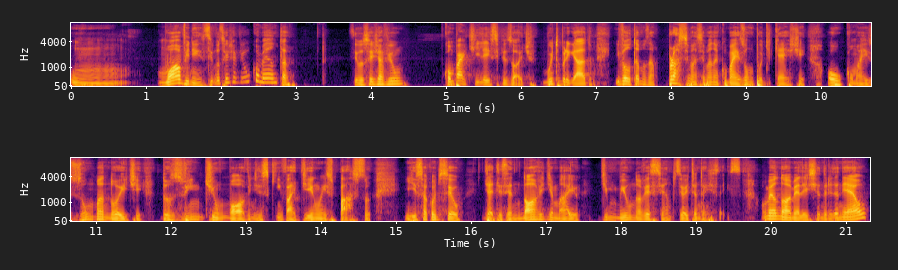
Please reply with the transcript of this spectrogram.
um, um OVNI? Se você já viu, comenta. Se você já viu, compartilha esse episódio. Muito obrigado e voltamos na próxima semana com mais um podcast ou com mais uma noite dos 21 OVNIs que invadiram o espaço. E isso aconteceu dia 19 de maio de 1986. O meu nome é Alexandre Daniel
